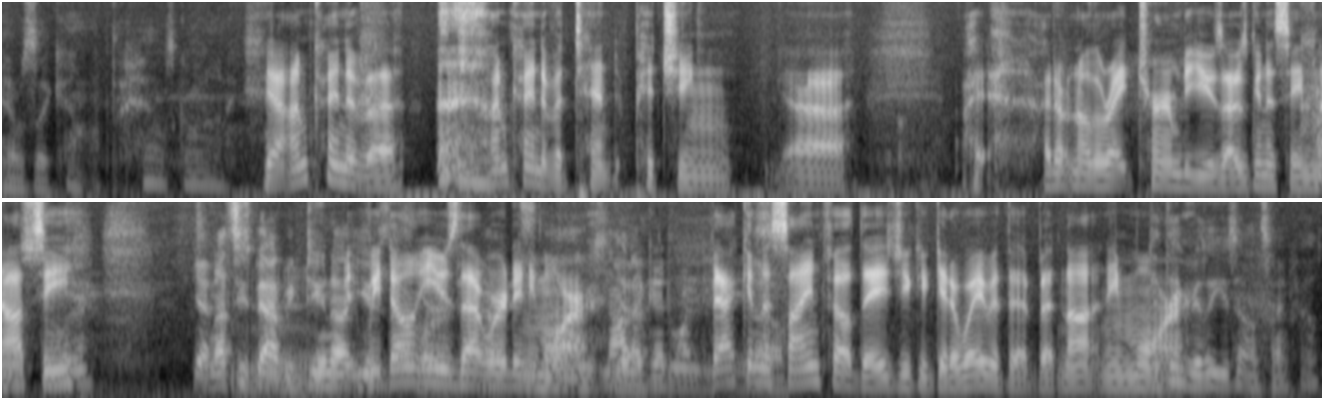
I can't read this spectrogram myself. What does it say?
i was like oh, what the hell's going on here? Yeah, I'm kind of a I'm kind of a tent pitching. Uh, I I don't know the right term to use. I was gonna say Nazi. Yeah nazi's bad we do not We use don't that word. use that No, word anymore. not- Not yeah. a good one. To Back in the Seinfeld days, you could get away with it, but not anymore. did they really use it on seinfeld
